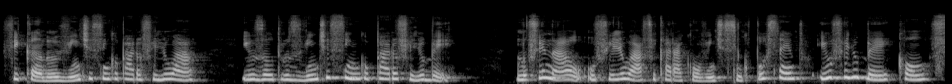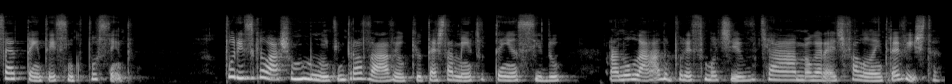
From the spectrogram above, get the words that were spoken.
Ficando 25 para o filho A e os outros 25 para o filho B. No final, o filho A ficará com 25% e o filho B com 75%. Por isso que eu acho muito improvável que o testamento tenha sido anulado por esse motivo que a Margarete falou na entrevista.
